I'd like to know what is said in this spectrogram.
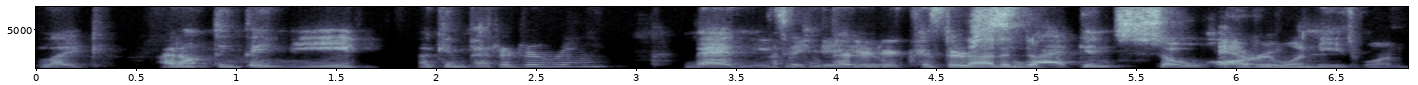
Like, I don't think they need a competitor really. Madden needs a competitor because they're Madden does. slacking so hard. Everyone needs one.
